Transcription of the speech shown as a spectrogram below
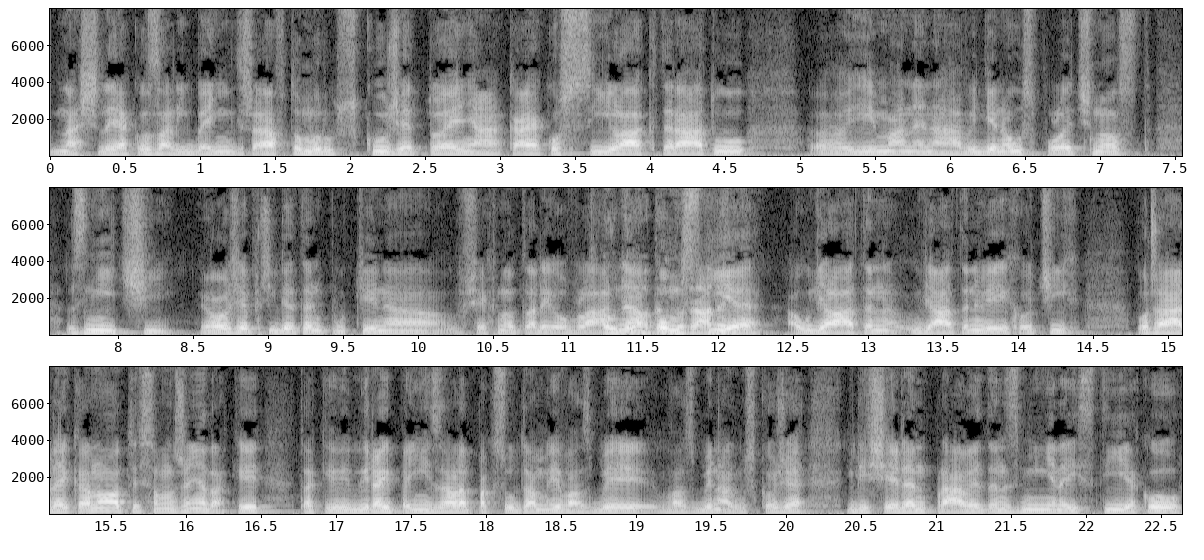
našli jako zalíbení třeba v tom Rusku, že to je nějaká jako síla, která tu eh, jima nenáviděnou společnost zničí, jo? že přijde ten Putin a všechno tady ovládne a, a pomstí je a udělá ten, udělá ten v jejich očích pořádek. Ano a ty samozřejmě taky, taky vybírají peníze, ale pak jsou tam i vazby, vazby na Rusko, že když jeden právě ten zmíněný z jako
